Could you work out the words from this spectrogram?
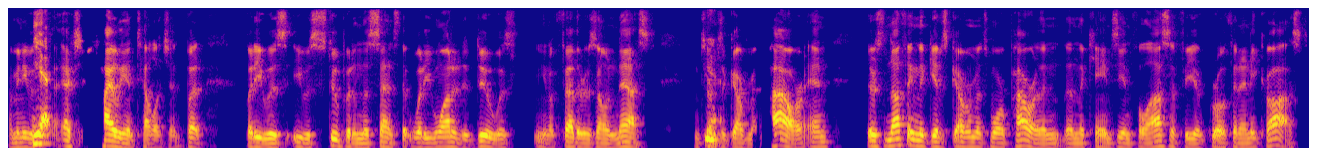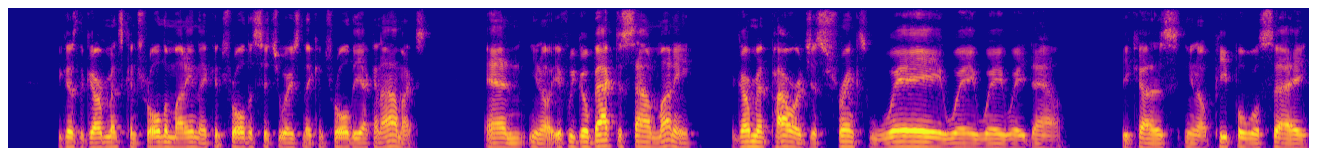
I mean, he was yep. actually highly intelligent, but but he was he was stupid in the sense that what he wanted to do was you know feather his own nest in terms yeah. of government power. And there's nothing that gives governments more power than than the Keynesian philosophy of growth at any cost, because the governments control the money and they control the situation, they control the economics. And you know, if we go back to sound money, the government power just shrinks way, way, way, way down because you know people will say,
